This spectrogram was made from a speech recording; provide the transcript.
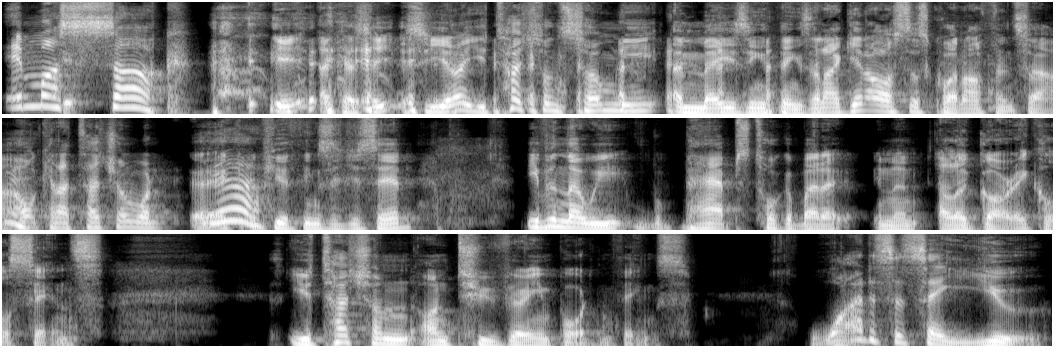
It must suck. It- okay, so, so you know, you touched on so many amazing things, and I get asked this quite often. So, oh, can I touch on one, Yeah. a few things that you said? Even though we perhaps talk about it in an allegorical sense, you touch on on two very important things. Why does it say you?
